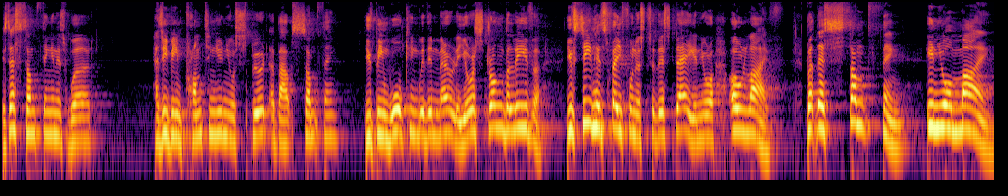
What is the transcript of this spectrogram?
Is there something in His Word? Has He been prompting you in your spirit about something? You've been walking with Him merrily. You're a strong believer. You've seen His faithfulness to this day in your own life. But there's something in your mind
